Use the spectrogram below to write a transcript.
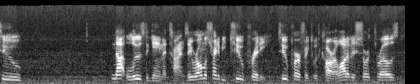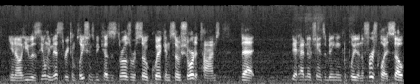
to not lose the game at times they were almost trying to be too pretty too perfect with carr a lot of his short throws you know he was he only missed three completions because his throws were so quick and so short at times that it had no chance of being incomplete in the first place. So,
